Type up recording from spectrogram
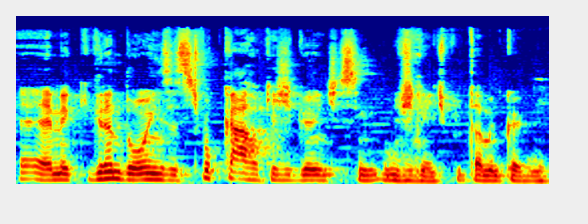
É, meio que grandões, assim, tipo o carro que é gigante, assim, gigante pro tamanho do carguinho.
